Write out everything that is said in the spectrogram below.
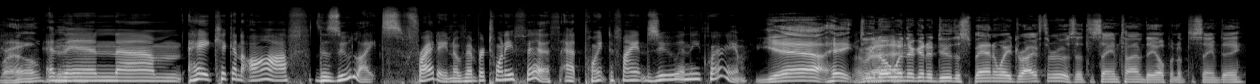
Well, And then, um, hey, kicking off the Zoo Lights Friday, November 25th at Point Defiance Zoo and the Aquarium. yeah. Hey, do you know when they're going to do the Spanaway drive-through? Is it the same time they open up the same day?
